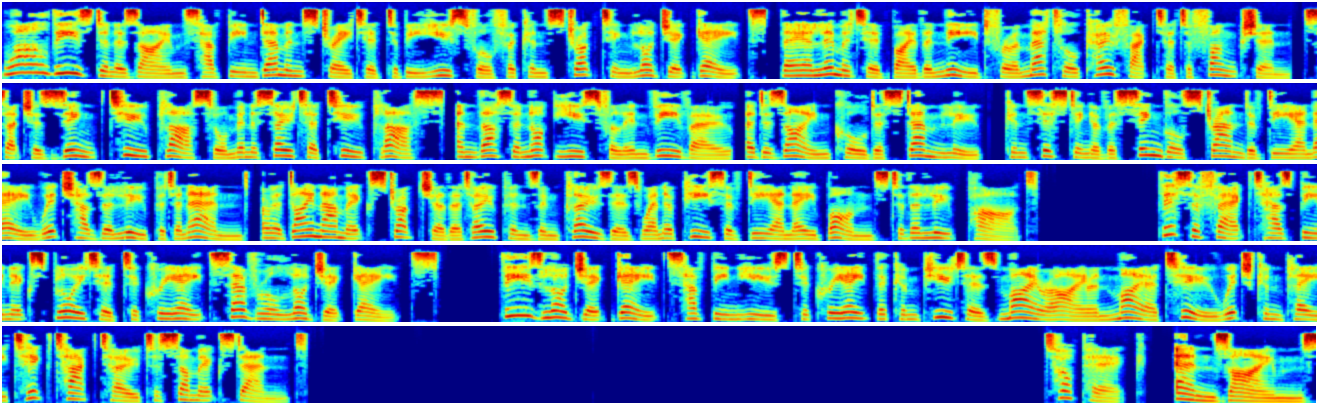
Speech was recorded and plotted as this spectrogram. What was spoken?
While these DNAzymes have been demonstrated to be useful for constructing logic gates, they are limited by the need for a metal cofactor to function, such as zinc 2 or Minnesota 2 and thus are not useful in vivo. A design called a stem loop, consisting of a single strand of DNA which has a loop at an end, or a dynamic structure that opens and closes when a piece of DNA bonds to the loop part. This effect has been exploited to create several logic gates. These logic gates have been used to create the computers Maya I and Maya II which can play tic-tac-toe to some extent. Enzymes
